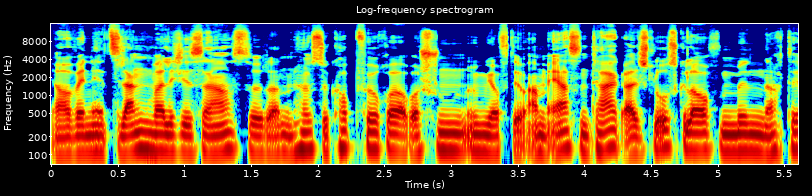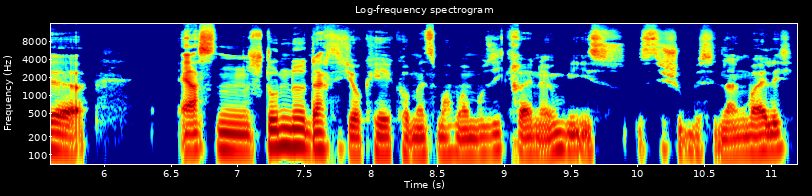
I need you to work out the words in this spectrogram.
ja, wenn jetzt langweilig ist, hast du, dann hörst du Kopfhörer, aber schon irgendwie auf dem, am ersten Tag, als ich losgelaufen bin, nach der ersten Stunde, dachte ich, okay, komm, jetzt mach mal Musik rein. Irgendwie ist, ist die schon ein bisschen langweilig.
